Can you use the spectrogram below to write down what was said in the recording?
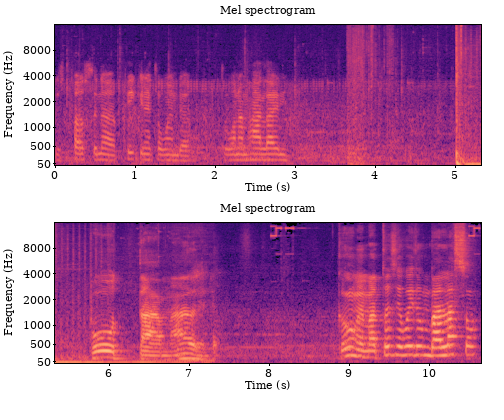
Just posting up, peeking at the window. The one I'm highlighting. Puta madre. ¿Cómo me mató ese güey de un balazo?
